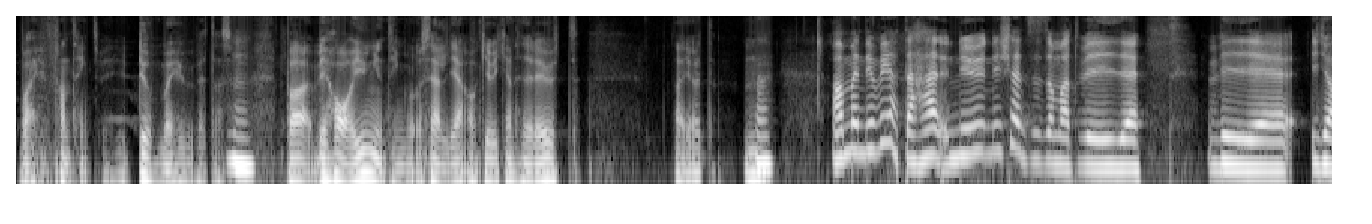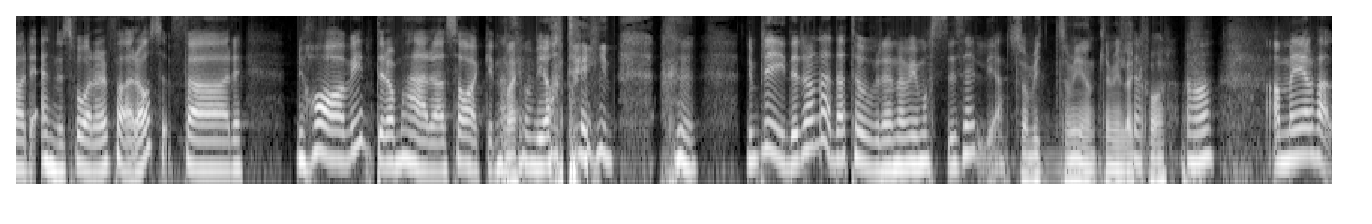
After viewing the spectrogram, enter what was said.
vad fan tänkte vi? Dumma i huvudet alltså. Mm. Bara, vi har ju ingenting att sälja. Okej, vi kan hyra ut. Nej, jag vet inte. Mm. Nej. Ja men du vet det här, nu, nu känns det som att vi, vi gör det ännu svårare för oss för nu har vi inte de här sakerna Nej. som vi har tänkt. nu blir det de där datorerna vi måste sälja. Som, vi, som vi egentligen vill ha Så- kvar. Ja, ja men i alla fall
